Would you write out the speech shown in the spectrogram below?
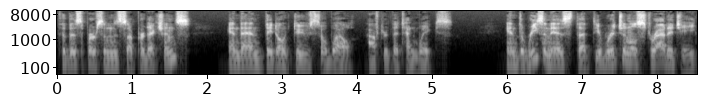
to this person's uh, predictions, and then they don't do so well after the 10 weeks. And the reason is that the original strategy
